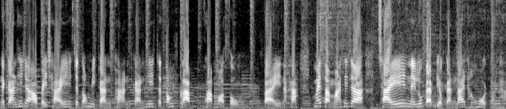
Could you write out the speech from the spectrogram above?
ในการที่จะเอาไปใช้จะต้องมีการผ่านการที่จะต้องปรับความเหมาะสมไปนะคะ ไม่สามารถที่จะใช้ในรูปแบบเดียวกันได้ทั้งหมดนะค่ะ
